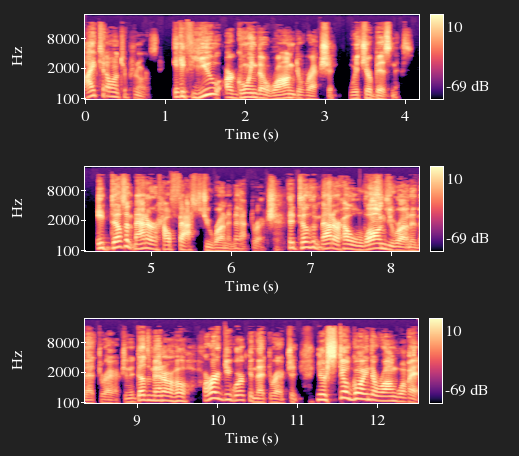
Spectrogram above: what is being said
I tell entrepreneurs if you are going the wrong direction with your business, it doesn't matter how fast you run in that direction. It doesn't matter how long you run in that direction. It doesn't matter how hard you work in that direction. You're still going the wrong way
